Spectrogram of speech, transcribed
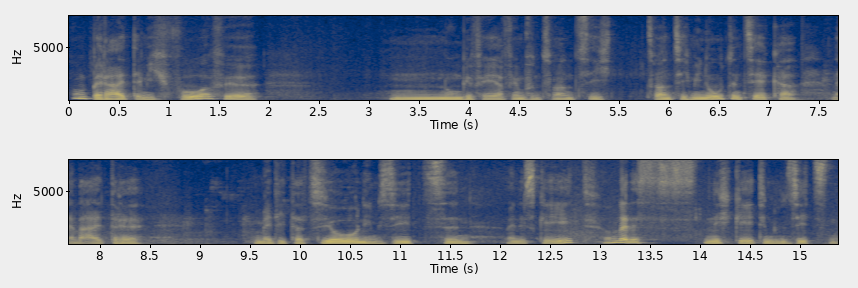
Und bereite mich vor für ungefähr 25, 20 Minuten circa eine weitere Meditation im Sitzen, wenn es geht. Und wenn es nicht geht im Sitzen,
